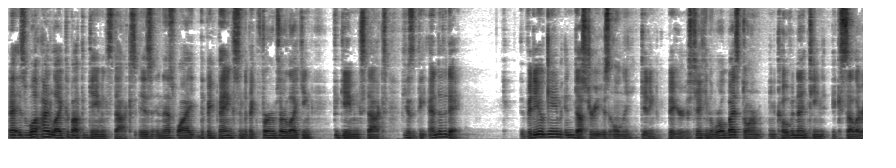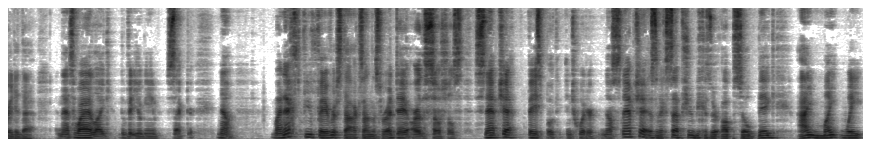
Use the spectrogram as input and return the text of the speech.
That is what I like about the gaming stocks is and that's why the big banks and the big firms are liking the gaming stocks because at the end of the day, the video game industry is only getting bigger. It's taking the world by storm and COVID-19 accelerated that. And that's why I like the video game sector. Now, my next few favorite stocks on this red day are the socials Snapchat, Facebook, and Twitter. Now, Snapchat is an exception because they're up so big. I might wait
